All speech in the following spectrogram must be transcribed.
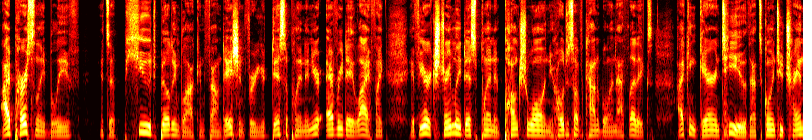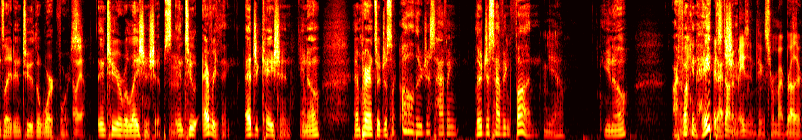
I personally believe it's a huge building block and foundation for your discipline in your everyday life. Like if you're extremely disciplined and punctual and you hold yourself accountable in athletics, I can guarantee you that's going to translate into the workforce, Oh, yeah. into your relationships, Mhm. into everything, education, you know? And parents are just like, "Oh, they're just having they're just having fun." yeah. You know? I, I mean, fucking hate It's that It's done shit. amazing things for my brother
